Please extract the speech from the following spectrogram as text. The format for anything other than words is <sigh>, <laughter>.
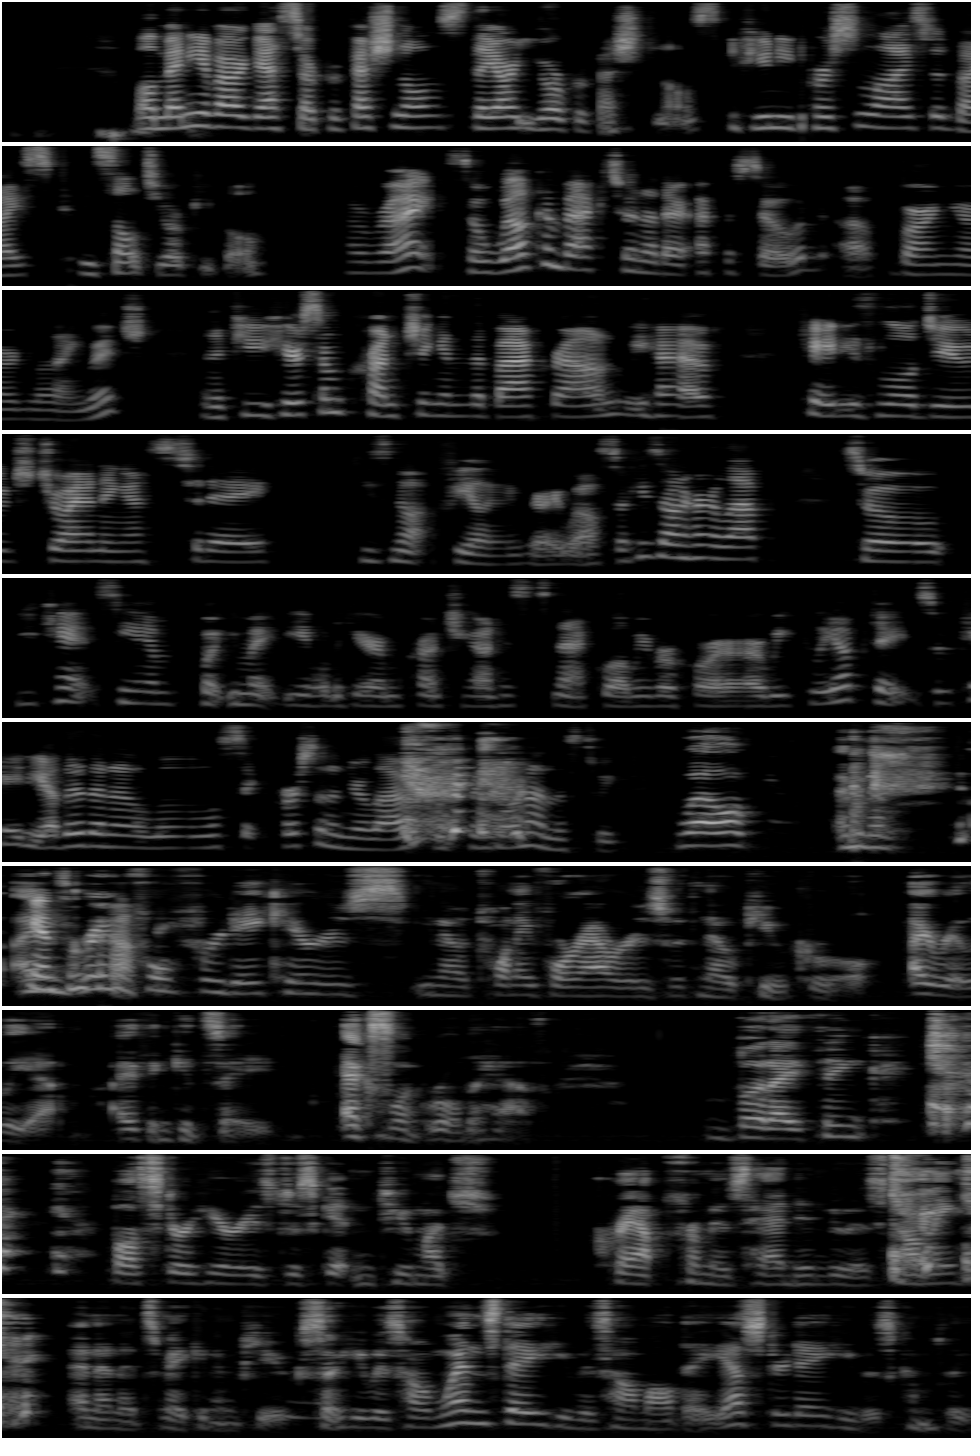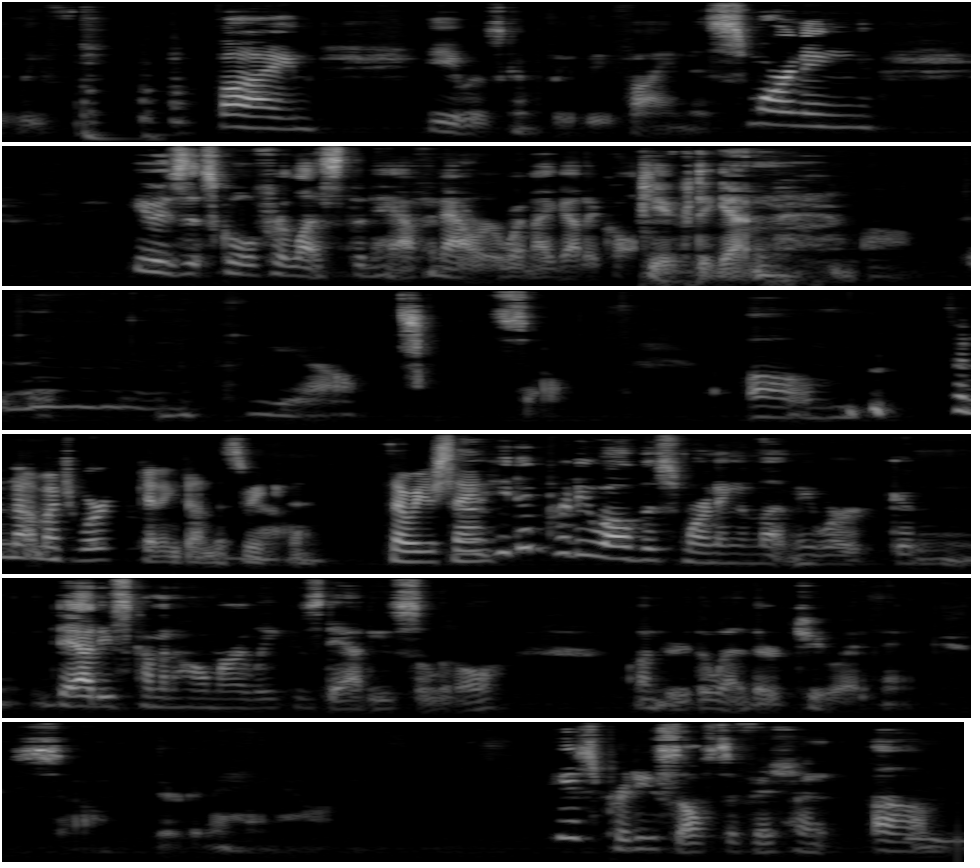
While many of our guests are professionals, they aren't your professionals. If you need personalized advice, consult your people. All right, so welcome back to another episode of Barnyard Language. And if you hear some crunching in the background, we have Katie's little dude joining us today. He's not feeling very well, so he's on her lap. So you can't see him, but you might be able to hear him crunching on his snack while we record our weekly update. So, Katie, other than a little sick person in your lap, what's been going on this week? Well, I mean, I'm, <laughs> I'm grateful coffee. for daycare's, you know, 24 hours with no puke rule. I really am. I think it's a excellent rule to have. But I think <coughs> Buster here is just getting too much crap from his head into his tummy, and then it's making him puke. So he was home Wednesday. He was home all day yesterday. He was completely fine. He was completely fine this morning. He was at school for less than half an hour when I got a call. Puked again. Yeah. So, um, So, not much work getting done this week No. then. Is that what you're yeah, saying? he did pretty well this morning and let me work. And Daddy's coming home early because Daddy's a little under the weather too. I think so. They're gonna hang out. He's pretty self-sufficient. Um,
